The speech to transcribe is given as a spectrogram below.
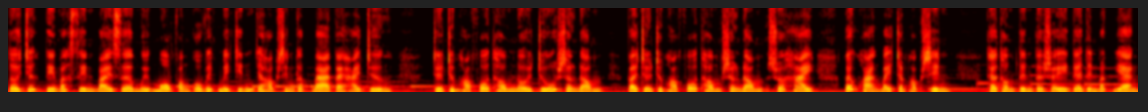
tổ chức tiêm vaccine Pfizer mũi 1 phòng COVID-19 cho học sinh cấp 3 tại hai trường. Trường Trung học phổ thông nội trú Sơn Động và trường Trung học phổ thông Sơn Động số 2 với khoảng 700 học sinh. Theo thông tin từ Sở Y tế tỉnh Bắc Giang,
